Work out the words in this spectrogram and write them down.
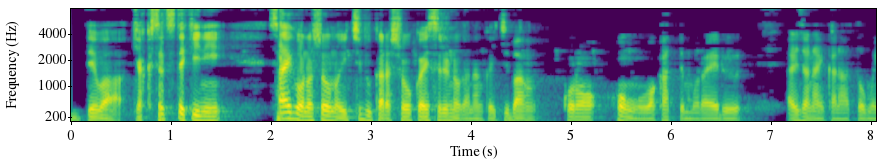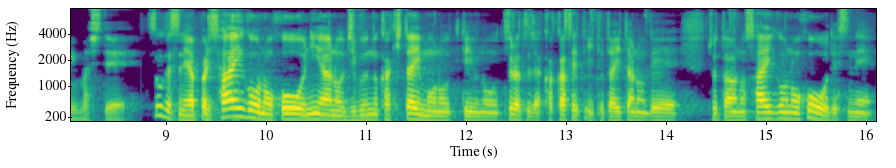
では、逆説的に最後の章の一部から紹介するのがなんか一番この本を分かってもらえるあれじゃないかなと思いまして。そうですね。やっぱり最後の方にあの自分の書きたいものっていうのをつらつら書かせていただいたので、ちょっとあの最後の方をですね、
